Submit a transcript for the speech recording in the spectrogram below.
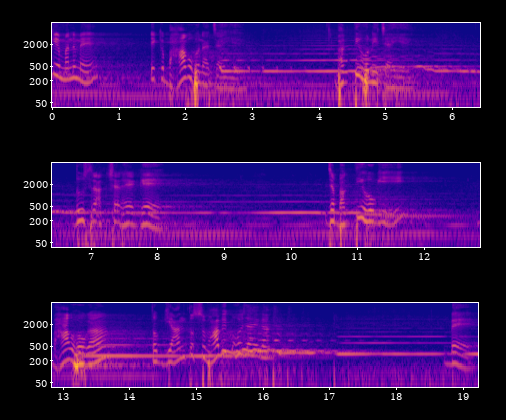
के मन में एक भाव होना चाहिए। भक्ति होनी चाहिए। दूसरा अक्षर है गे। जब भक्ति होगी, भाव होगा तो ज्ञान तो स्वाभाविक हो जाएगा। बे।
